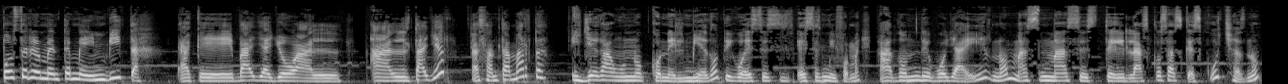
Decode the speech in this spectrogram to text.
Posteriormente me invita a que vaya yo al, al taller, a Santa Marta y llega uno con el miedo, digo, esa es, esa es mi forma, ¿a dónde voy a ir, no? Más, más, este, las cosas que escuchas, ¿no?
